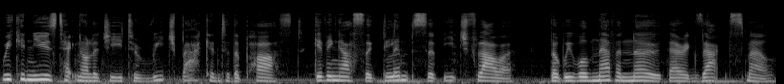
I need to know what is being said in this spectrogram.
We can use technology to reach back into the past, giving us a glimpse of each flower, but we will never know their exact smell.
